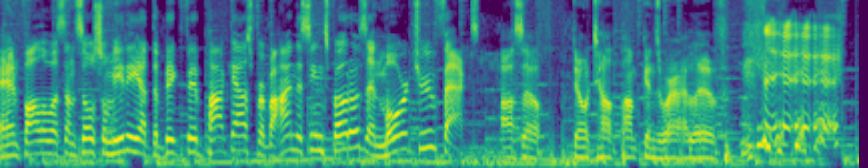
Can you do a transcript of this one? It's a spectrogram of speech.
And follow us on social media at The Big Fib Podcast for behind the scenes photos and more true facts. Also, don't tell pumpkins where I live.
